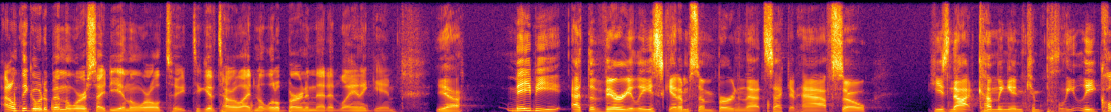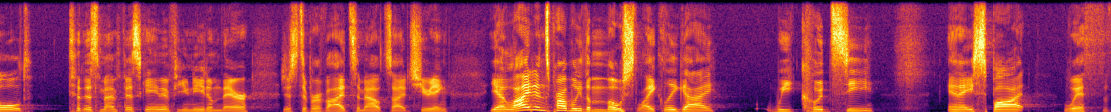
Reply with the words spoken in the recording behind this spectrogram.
I don't think it would have been the worst idea in the world to, to give Tyler Lydon a little burn in that Atlanta game. Yeah. Maybe at the very least get him some burn in that second half so he's not coming in completely cold to this Memphis game if you need him there just to provide some outside shooting. Yeah, Lydon's probably the most likely guy we could see in a spot with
